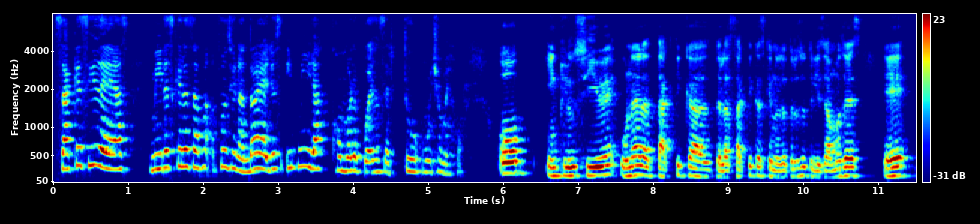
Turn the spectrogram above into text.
saques ideas, mires qué les está funcionando a ellos y mira cómo lo puedes hacer tú mucho mejor. O inclusive una de las tácticas, de las tácticas que nosotros utilizamos es eh,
